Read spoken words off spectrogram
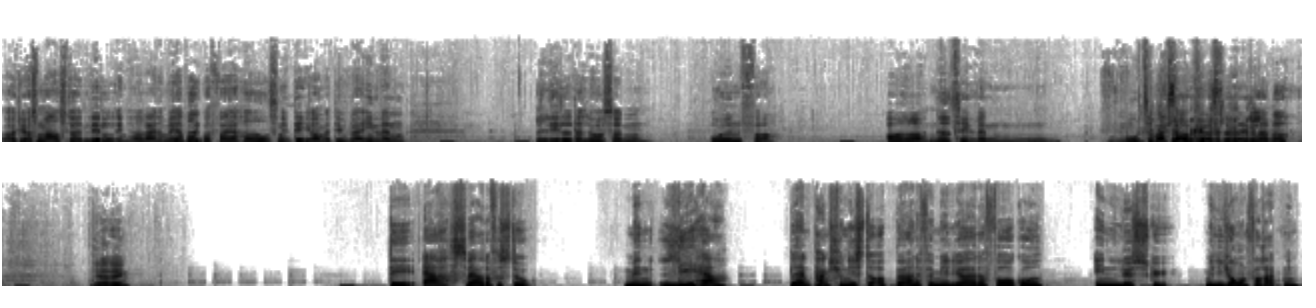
Og det er også en meget større Little, end jeg havde regnet med. Jeg ved ikke, hvorfor jeg havde sådan en idé om, at det ville være en eller anden Little, der lå sådan uden for ådder ned til en eller anden motorvejsafkørsel eller et eller andet. Det er det ikke. Det er svært at forstå. Men lige her, blandt pensionister og børnefamilier, er der foregået en lyssky millionforretning.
